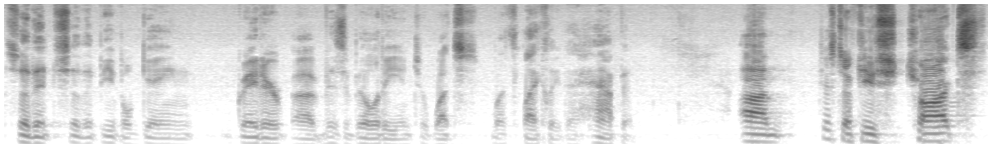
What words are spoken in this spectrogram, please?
so that so that people gain greater uh, visibility into what's what's likely to happen. just a few charts.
